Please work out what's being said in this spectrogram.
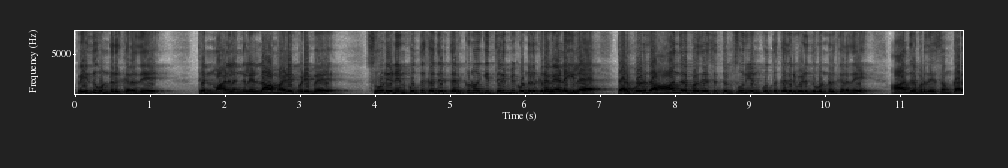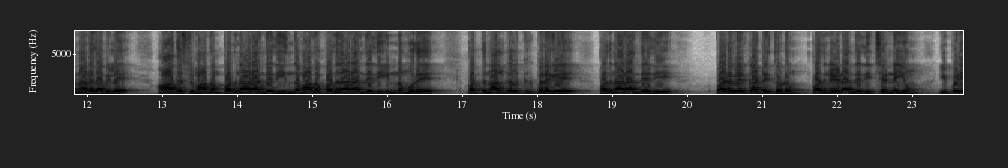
பெய்து கொண்டிருக்கிறது. தென் மாநிலங்கள் எல்லாம் மழைப்பிடிப்பு. சூரியனின் குத்துக்கதிர் தெற்கு நோக்கி திரும்பி கொண்டிருக்கிற வேளையில தற்பொழுது ஆந்திர பிரதேசத்தில் சூரியன் குத்துக்கதிர் விழுந்து கொண்டிருக்கிறது. ஆந்திர பிரதேசம் கர்நாடகாவிலே. ஆகஸ்ட் மாதம் பதினாறாம் தேதி இந்த மாதம் பதினாறாம் தேதி இன்னும் ஒரு பத்து நாட்களுக்கு பிறகு பதினாறாம் தேதி பழவேற்காட்டை தொடும். பதினேழாம் தேதி சென்னையும் இப்படி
